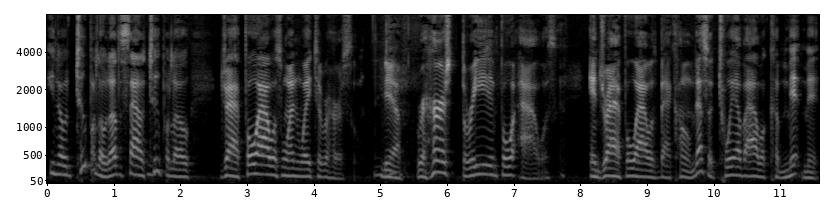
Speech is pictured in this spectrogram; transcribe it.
you know, Tupelo, the other side of Tupelo, drive four hours one way to rehearsal, Yeah. rehearse three and four hours, and drive four hours back home. That's a 12 hour commitment.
